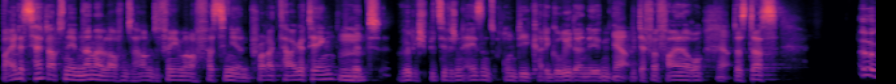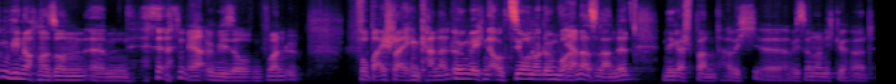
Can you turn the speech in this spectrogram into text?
beide Setups nebeneinander laufen zu haben, das finde ich immer noch faszinierend. Product Targeting Mhm. mit wirklich spezifischen ASINs und die Kategorie daneben Ja. mit der Verfeinerung, dass das irgendwie nochmal so ein, ähm, Ja. irgendwie so, man vorbeischleichen kann an irgendwelchen Auktionen und irgendwo Ja. anders landet. Mega spannend, habe ich, äh, hab ich so noch nicht gehört.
